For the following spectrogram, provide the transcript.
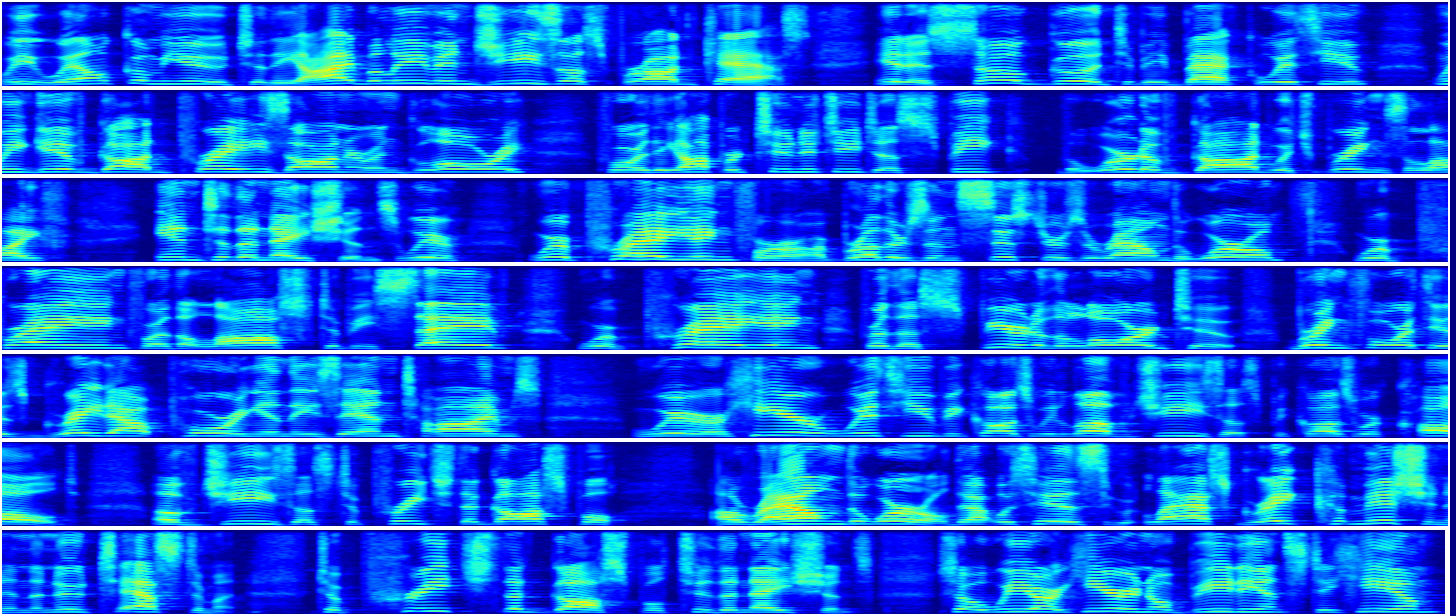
We welcome you to the I Believe in Jesus broadcast. It is so good to be back with you. We give God praise, honor, and glory for the opportunity to speak the Word of God, which brings life into the nations. We're we're praying for our brothers and sisters around the world. We're praying for the lost to be saved. We're praying for the Spirit of the Lord to bring forth His great outpouring in these end times. We're here with you because we love Jesus, because we're called of Jesus to preach the gospel around the world. That was His last great commission in the New Testament to preach the gospel to the nations. So we are here in obedience to Him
